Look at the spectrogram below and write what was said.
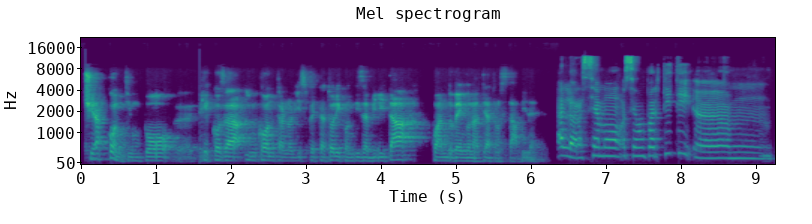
ci racconti un po' eh, che cosa incontrano gli spettatori con disabilità quando vengono a Teatro Stabile? Allora, siamo, siamo partiti ehm,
